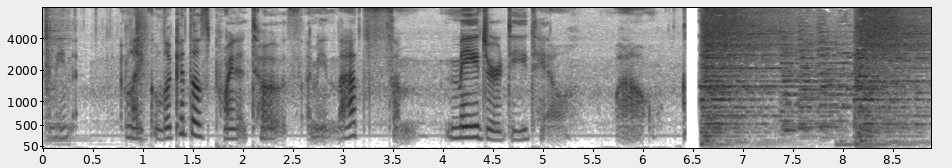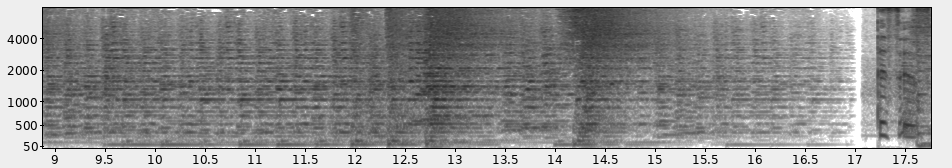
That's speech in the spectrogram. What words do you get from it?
I mean, like look at those pointed toes. I mean, that's some major detail. Wow. This is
